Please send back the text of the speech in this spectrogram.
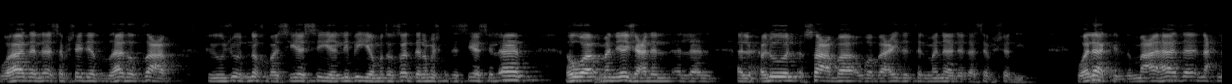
وهذا للأسف الشديد هذا الضعف في وجود نخبة سياسية ليبية متصدرة المشهد السياسي الآن هو من يجعل الحلول صعبة وبعيدة المنال للأسف الشديد. ولكن مع هذا نحن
